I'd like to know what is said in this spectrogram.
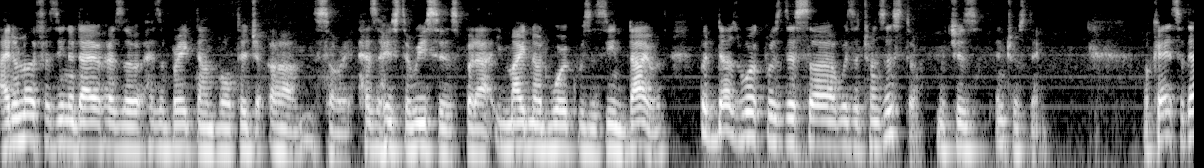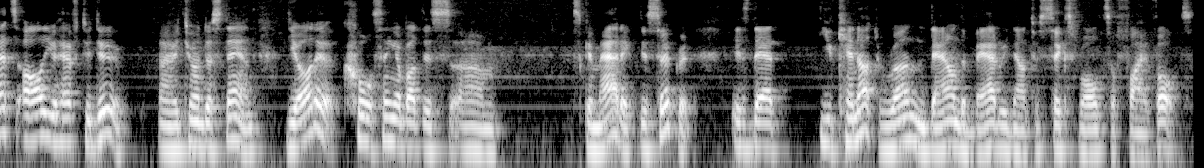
I don't know if a Zener diode has a has a breakdown voltage. Um, sorry, has a hysteresis, but uh, it might not work with a Zener diode, but does work with this uh, with a transistor, which is interesting. Okay, so that's all you have to do uh, to understand. The other cool thing about this um, schematic, this circuit, is that you cannot run down the battery down to six volts or five volts,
